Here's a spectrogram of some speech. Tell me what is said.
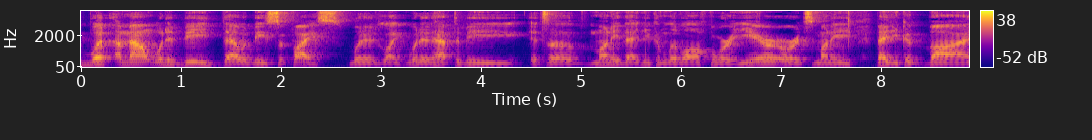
what amount would it be that would be suffice? Would it like? Would it have to be? It's a money that you can live off for a year, or it's money that you could buy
